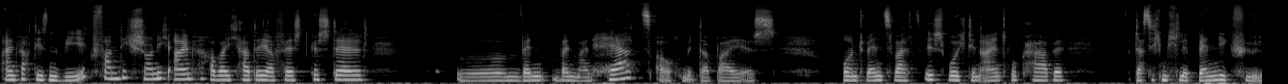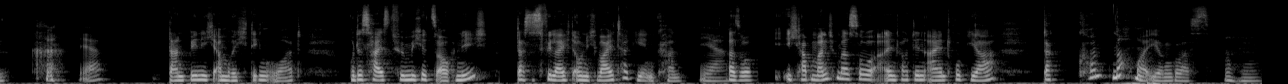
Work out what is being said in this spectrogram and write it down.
einfach diesen Weg fand ich schon nicht einfach, aber ich hatte ja festgestellt, ähm, wenn, wenn mein Herz auch mit dabei ist und wenn es was ist, wo ich den Eindruck habe, dass ich mich lebendig fühle, Ja? Dann bin ich am richtigen Ort. Und das heißt für mich jetzt auch nicht, dass es vielleicht auch nicht weitergehen kann. Ja. Also ich habe manchmal so einfach den Eindruck, ja, da kommt noch mal irgendwas. Mhm.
